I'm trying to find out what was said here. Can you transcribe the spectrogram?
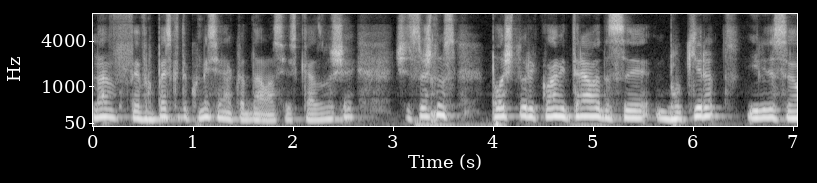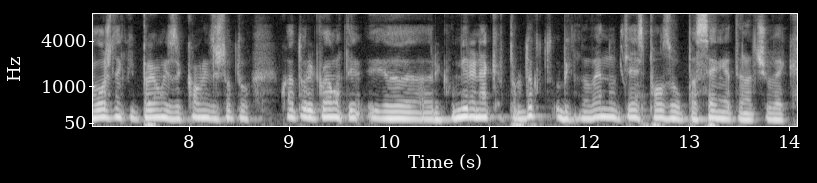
Май в Европейската комисия някаква дама се изказваше, че всъщност повечето реклами трябва да се блокират или да се наложат някакви правилни закони, защото когато рекламата е, рекламира някакъв продукт, обикновено тя използва опасенията на човека.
